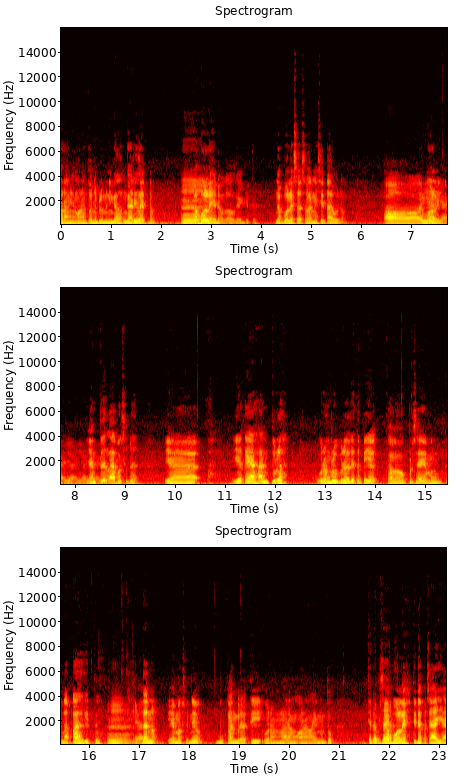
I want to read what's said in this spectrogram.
orang yang orang tuanya belum meninggal nggak relate dong. Hmm. nggak boleh dong kalau kayak gitu. Nggak boleh soal ngasih tahu dong. Oh Nggak iya boleh iya dong. iya iya yang iya. itu lah maksudnya ya ya kayak hantu lah orang belum pernah lihat tapi ya kalau percaya emang kenapa gitu. Hmm, ya. dan ya maksudnya bukan berarti orang melarang orang lain untuk tidak percaya. nggak boleh tidak percaya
